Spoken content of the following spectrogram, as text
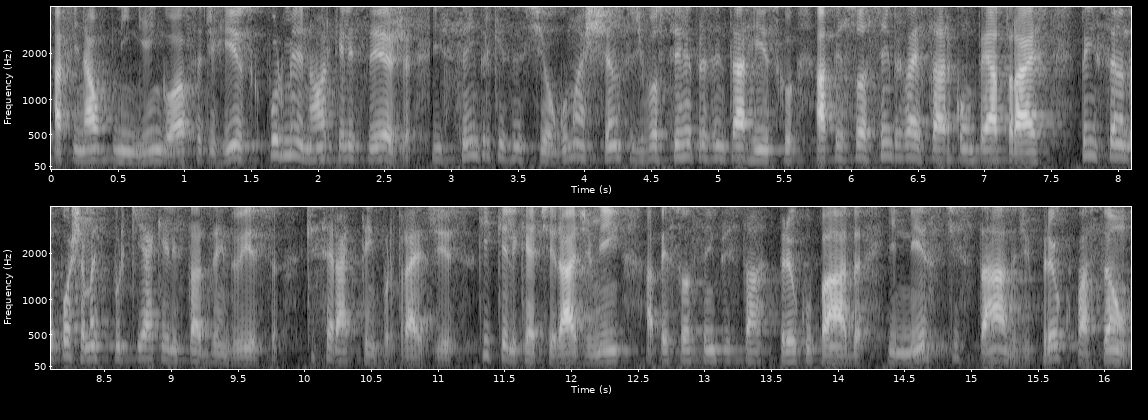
Afinal, ninguém gosta de risco, por menor que ele seja. E sempre que existir alguma chance de você representar risco, a pessoa sempre vai estar com o pé atrás, pensando: poxa, mas por que é que ele está dizendo isso? O que será que tem por trás disso? O que, que ele quer tirar de mim? A pessoa sempre está preocupada. E neste estado de preocupação,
